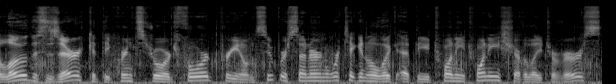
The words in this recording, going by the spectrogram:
Hello, this is Eric at the Prince George Ford Pre-Owned Supercenter, and we're taking a look at the 2020 Chevrolet Traverse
